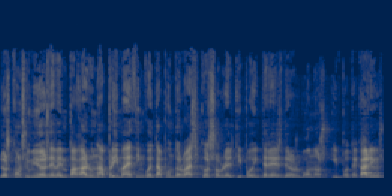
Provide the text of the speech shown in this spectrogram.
Los consumidores deben pagar una prima de 50 puntos básicos sobre el tipo de interés de los bonos hipotecarios.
